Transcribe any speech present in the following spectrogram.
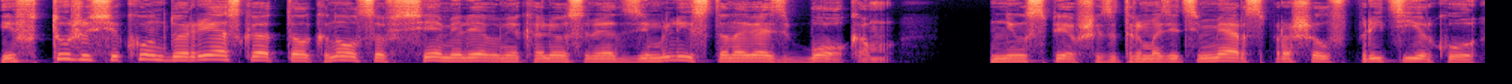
и в ту же секунду резко оттолкнулся всеми левыми колесами от земли, становясь боком. Не успевший затормозить Мерс прошел в притирку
